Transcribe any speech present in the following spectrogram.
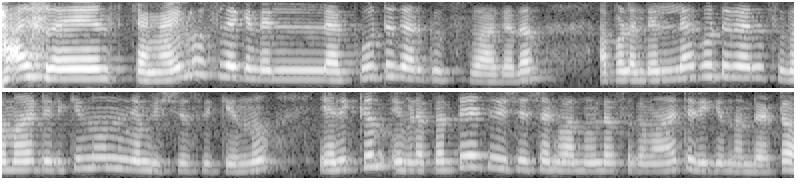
ഹായ് ഫ്രണ്ട്സ് ചങ്ങായി ബ്ലോഗ്സിലേക്ക് എന്റെ എല്ലാ കൂട്ടുകാർക്കും സ്വാഗതം. അപ്പോൾ എന്റെ എല്ലാ കൂട്ടുകാരും സുഖമായിട്ടിരിക്കുന്നു എന്ന് ഞാൻ വിശ്വസിക്കുന്നു. എനിക്കും ഇവിടെ പ്രത്യേകിച്ച് വിശേഷങ്ങളൊന്നുമില്ല സുഖമായിട്ടിരിക്കുന്നുണ്ട് കേട്ടോ.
